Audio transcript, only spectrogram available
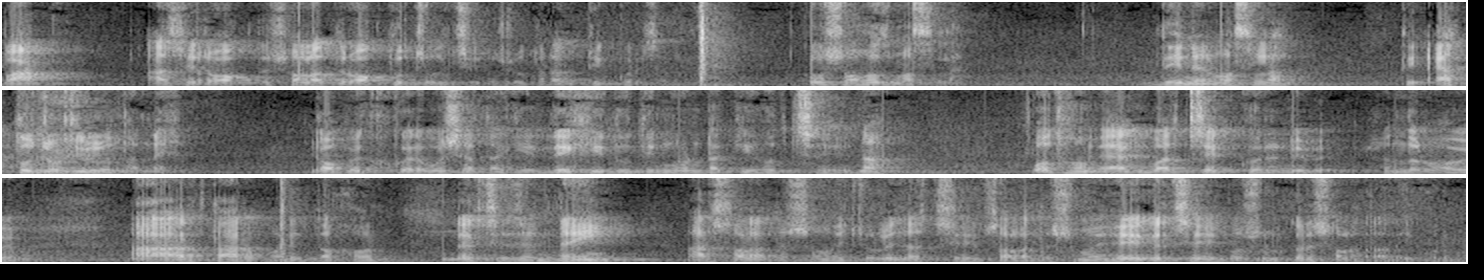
পাক। আর সেটা সলাতের রক্ত চলছিল, সুতরাং ঠিক করেছেন। খুব সহজ মশলা দিনের মশলা তো এত জটিলতা নেই। অপেক্ষা করে বসে থাকি, দেখি দু তিন ঘণ্টা কি হচ্ছে, না। প্রথম একবার চেক করে নেবে। সুন্দরভাবে। আর তারপরে তখন দেখছে যে নেই, আর সলাতের সময় চলে যাচ্ছে, সলাতের সময় হয়ে গেছে, গোসল করে সলাত আদায় করবে।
